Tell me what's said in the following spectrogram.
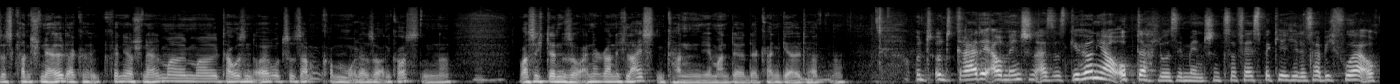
das kann schnell, da können ja schnell mal, mal 1000 Euro zusammenkommen oder so an Kosten. Ne? Mhm was sich denn so einer gar nicht leisten kann, jemand, der, der kein Geld hat. Ne? Und, und gerade auch Menschen, also es gehören ja obdachlose Menschen zur Vesperkirche, das habe ich vorher auch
